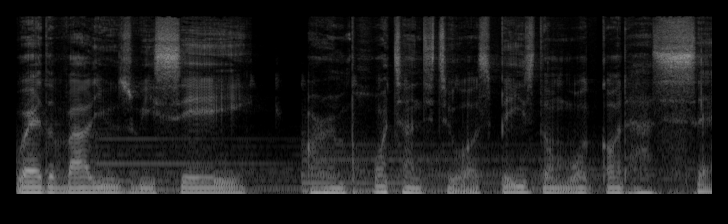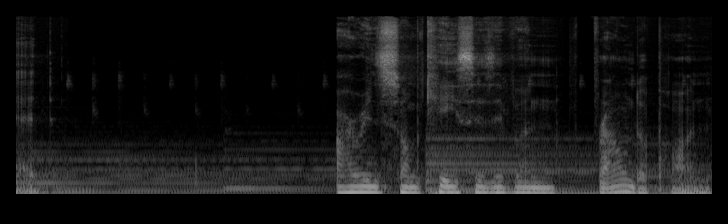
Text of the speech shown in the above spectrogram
where the values we say are important to us based on what God has said are in some cases even frowned upon.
